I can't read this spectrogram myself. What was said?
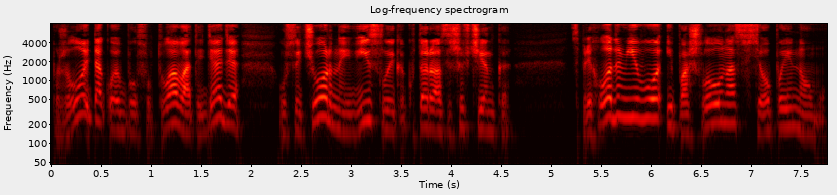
Пожилой такой был сутуловатый дядя, усы черные, вислые, как у Тараса Шевченко. С приходом его и пошло у нас все по-иному.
